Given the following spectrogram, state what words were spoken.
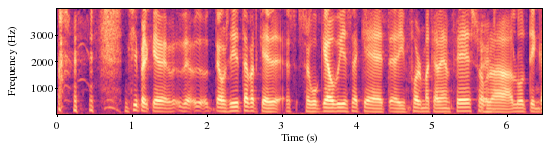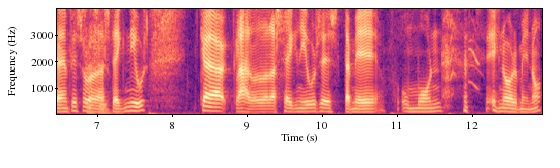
Sí, perquè t'heus dit, perquè segur que heu vist aquest eh, informe que vam fer sobre l'últim que vam fer sobre Sí, sí. les fake news, que, clar, de les fake news és també un món enorme, no?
